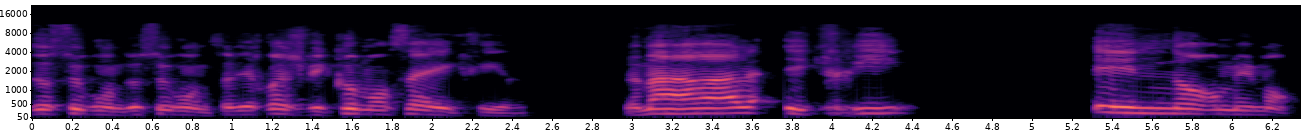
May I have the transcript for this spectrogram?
deux secondes, deux secondes. Ça veut dire quoi? Je vais commencer à écrire. Le Maharal écrit énormément.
